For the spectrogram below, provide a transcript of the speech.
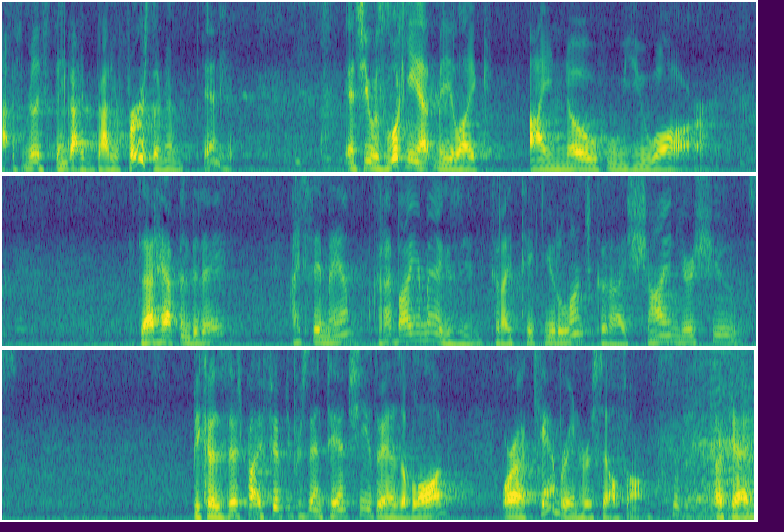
I really think I got here first. I remember standing here. And she was looking at me like, I know who you are. If that happened today, I'd say, ma'am, could I buy your magazine? Could I take you to lunch? Could I shine your shoes? Because there's probably 50% chance she either has a blog or a camera in her cell phone. Okay?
